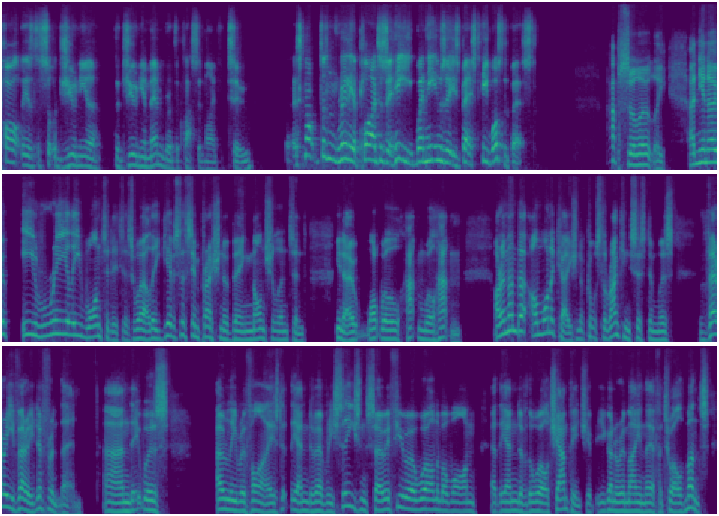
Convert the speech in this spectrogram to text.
partly as the sort of junior the junior member of the class of 92 it's not doesn't really apply does it? He when he was at his best he was the best. Absolutely. And you know he really wanted it as well. He gives this impression of being nonchalant and you know what will happen will happen. I remember on one occasion of course the ranking system was very very different then and it was only revised at the end of every season. So if you were world number one at the end of the world championship you're going to remain there for 12 months.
